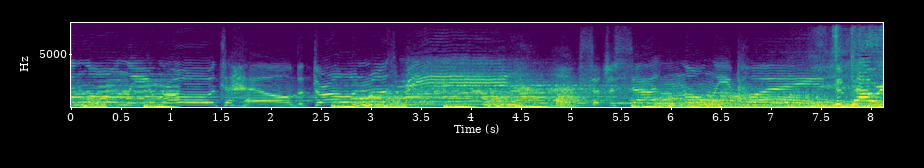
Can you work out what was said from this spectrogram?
and lonely road to hell. The throne must be such a sad and lonely place. The power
